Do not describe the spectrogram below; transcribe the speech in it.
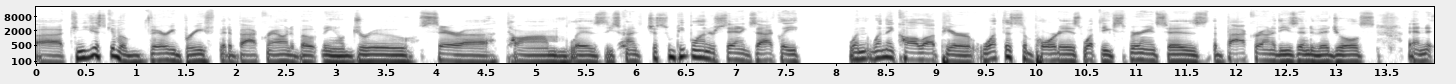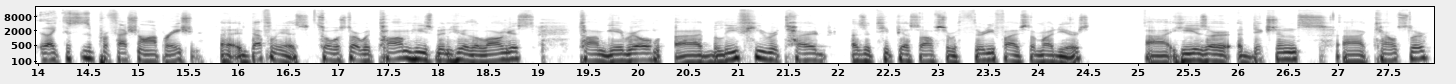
Uh, can you just give a very brief bit of background about you know Drew, Sarah, Tom, Liz, these kinds, just so people understand exactly when when they call up here what the support is, what the experience is, the background of these individuals, and like this is a professional operation. Uh, it definitely is. So we'll start with Tom. He's been here the longest. Tom Gabriel, I believe he retired as a TPS officer with 35 some odd years. Uh, he is our addictions uh, counselor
